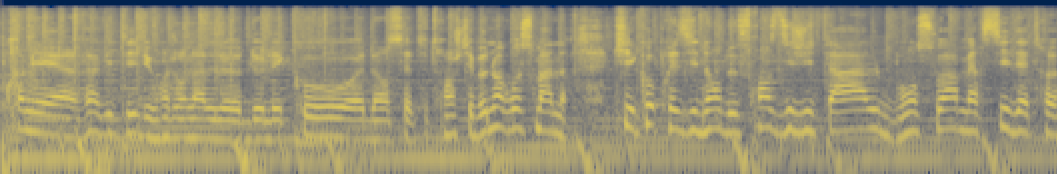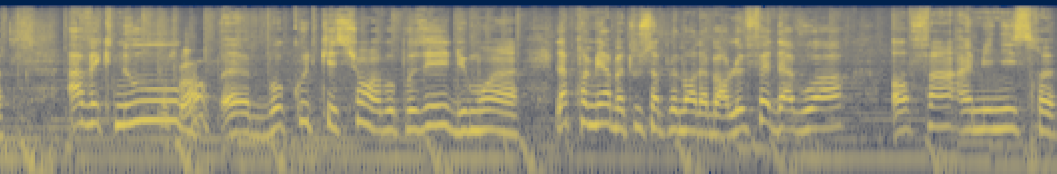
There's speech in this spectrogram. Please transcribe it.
Première invité du grand journal de l'écho dans cette tranche, c'est Benoît Grossman, qui est coprésident de France Digital. Bonsoir, merci d'être avec nous. Euh, beaucoup de questions à vous poser, du moins la première, bah, tout simplement d'abord le fait d'avoir enfin un ministre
